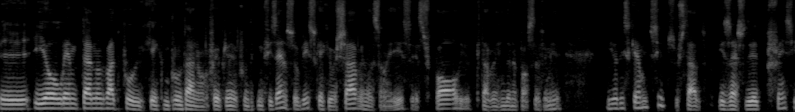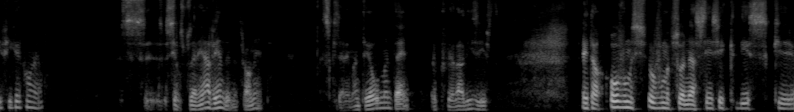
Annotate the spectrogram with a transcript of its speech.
Eh, e eu lembro de estar num debate público em que me perguntaram, foi a primeira pergunta que me fizeram sobre isso, o que é que eu achava em relação a isso, a esse espólio, que estava ainda na posse da família. E eu disse que era muito simples: o Estado exerce o direito de preferência e fica com ela. Se, se eles puserem à venda, naturalmente. Se quiserem mantê-lo, mantém. A propriedade existe. Então, houve uma, houve uma pessoa na assistência que disse que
